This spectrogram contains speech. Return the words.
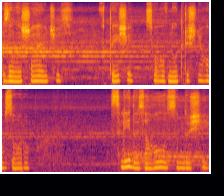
залишаючись в тиші свого внутрішнього взору. Слідуй за голосом душі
